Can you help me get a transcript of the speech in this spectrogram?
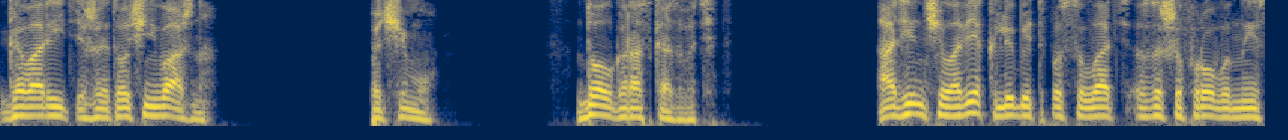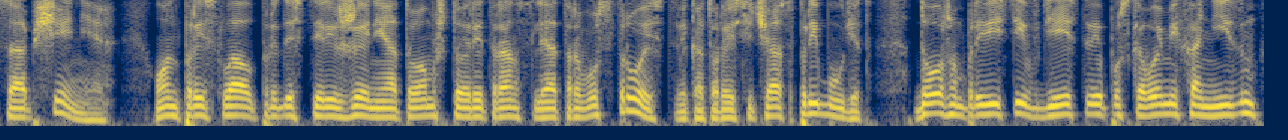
Говорите же, это очень важно». «Почему?» «Долго рассказывать. Один человек любит посылать зашифрованные сообщения. Он прислал предостережение о том, что ретранслятор в устройстве, которое сейчас прибудет, должен привести в действие пусковой механизм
